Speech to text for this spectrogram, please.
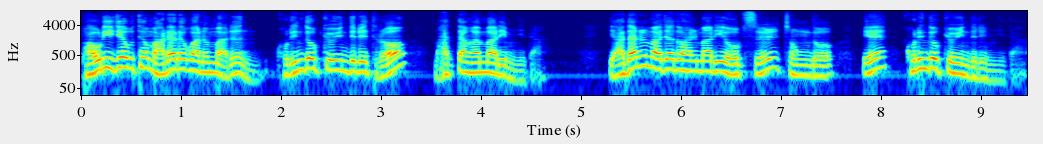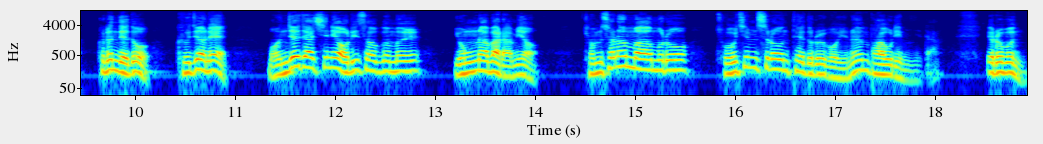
바울이 이제부터 말하려고 하는 말은 고린도 교인들이 들어 마땅한 말입니다. 야단을 맞아도 할 말이 없을 정도의 고린도 교인들입니다. 그런데도 그 전에 먼저 자신의 어리석음을 용납하라며 겸손한 마음으로 조심스러운 태도를 보이는 바울입니다. 여러분,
